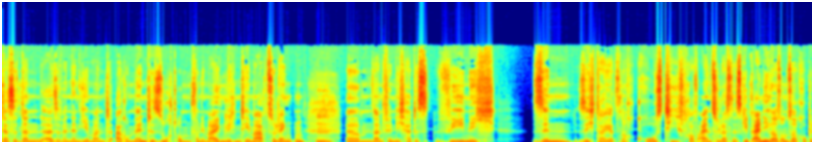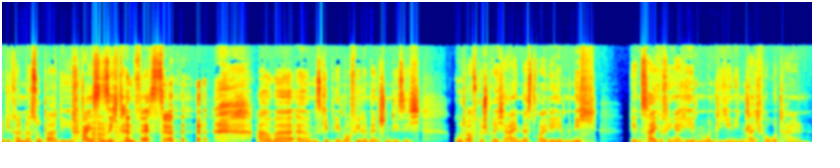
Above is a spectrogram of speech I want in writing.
Das sind dann, also wenn dann jemand Argumente sucht, um von dem eigentlichen Thema abzulenken, mhm. ähm, dann finde ich, hat es wenig Sinn, sich da jetzt noch groß tief drauf einzulassen. Es gibt einige aus unserer Gruppe, die können das super, die beißen sich dann fest. Ja. Aber ähm, es gibt eben auch viele Menschen, die sich gut auf Gespräche einlässt, weil wir eben nicht den Zeigefinger heben und diejenigen gleich verurteilen.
